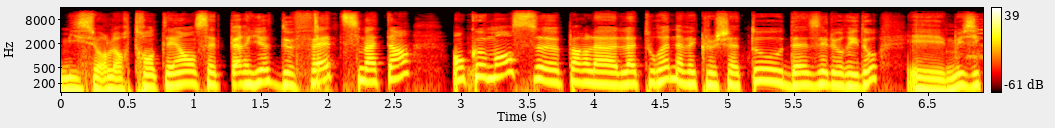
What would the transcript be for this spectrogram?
mis sur leur 31 en cette période de fête. Ce matin, on commence par la, la Touraine avec le château d'Azay-le-Rideau et musique.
